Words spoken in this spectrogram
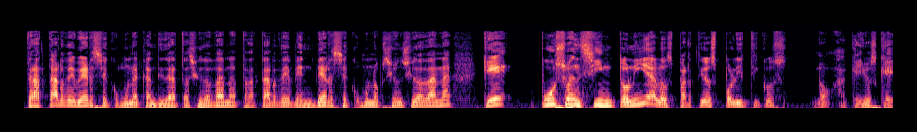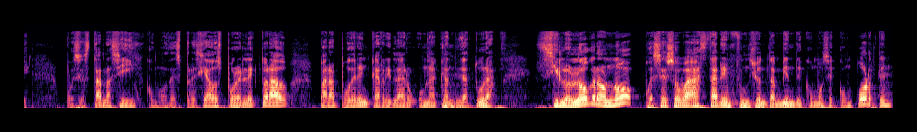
tratar de verse como una candidata ciudadana, tratar de venderse como una opción ciudadana que puso en sintonía a los partidos políticos ¿no? Aquellos que pues están así como despreciados por el electorado para poder encarrilar una candidatura. Si lo logra o no, pues eso va a estar en función también de cómo se comporten,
